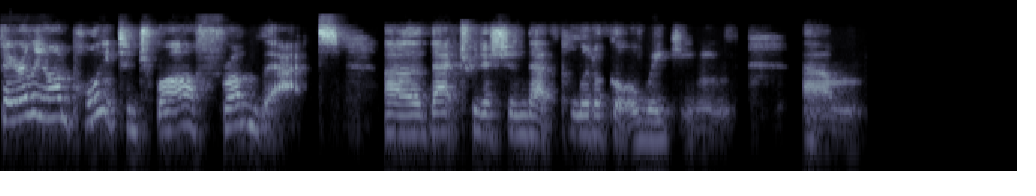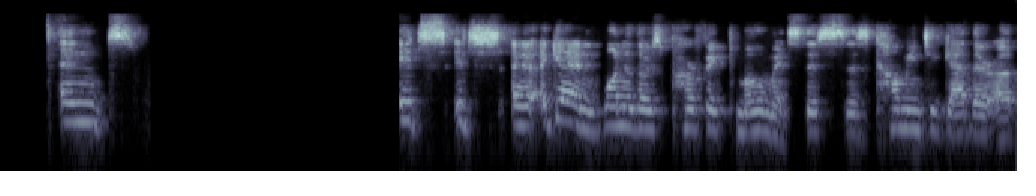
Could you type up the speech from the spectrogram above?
fairly on point to draw from that uh, that tradition, that political awakening, um, and it's it's again one of those perfect moments. This is coming together of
